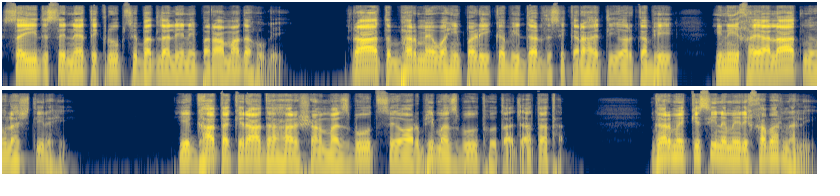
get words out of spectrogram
सईद से नैतिक रूप से बदला लेने पर आमादा हो गई। रात भर में वहीं पड़ी, कभी दर्द से कराहती और कभी इन्हीं ख्यालात में उलझती रही। ये घातक इरादा हर क्षण मज़बूत से और भी मज़बूत होता जाता था। घर में किसी ने मेरी खबर न ली।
